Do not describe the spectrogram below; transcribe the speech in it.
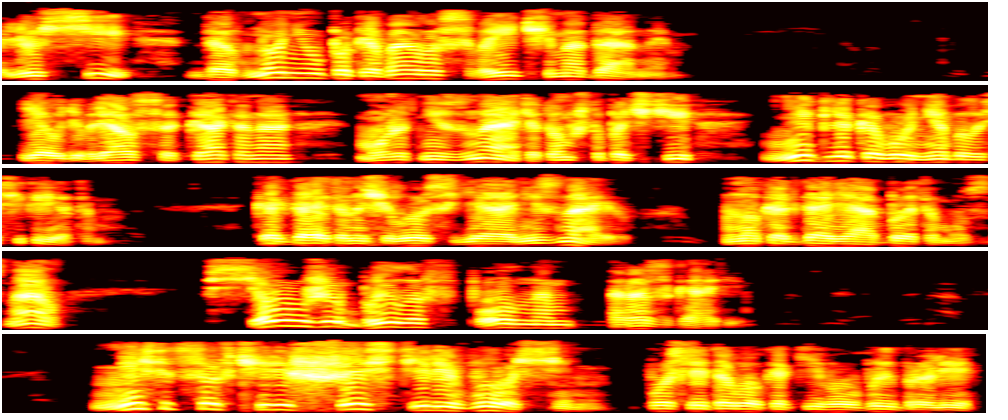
Люси давно не упаковала свои чемоданы. Я удивлялся, как она может не знать о том, что почти ни для кого не было секретом. Когда это началось, я не знаю. Но когда я об этом узнал, все уже было в полном разгаре. Месяцев через шесть или восемь после того, как его выбрали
